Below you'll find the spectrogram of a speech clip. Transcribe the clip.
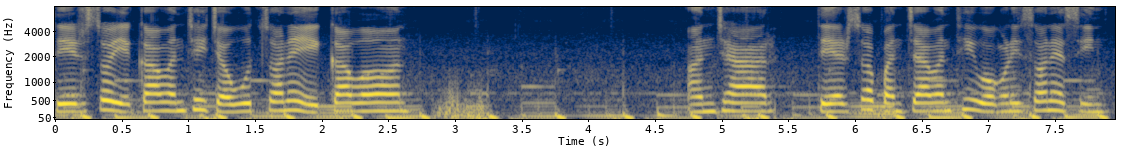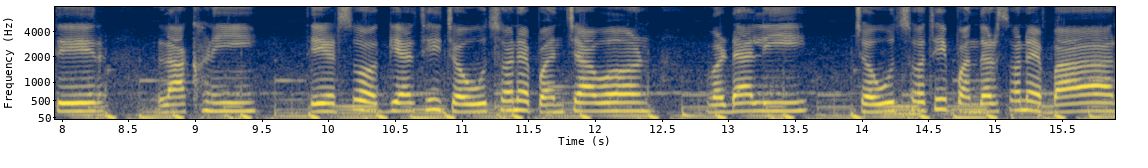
તેરસો એકાવનથી ચૌદસો ને એકાવન. અંજાર તેરસો પંચાવનથી ઓગણીસો ને સિત્તેર. લાખણી તેરસો અગિયારથી ચૌદસો ને પંચાવન, વડાલી ચૌદસોથી પંદરસો ને બાર,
